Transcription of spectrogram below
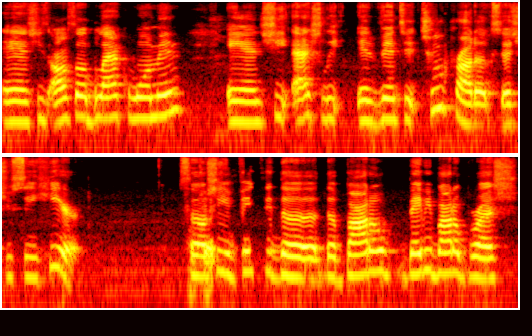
and she's also a black woman. and she actually invented two products that you see here. So Okay. she invented the the bottle baby bottle brush,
